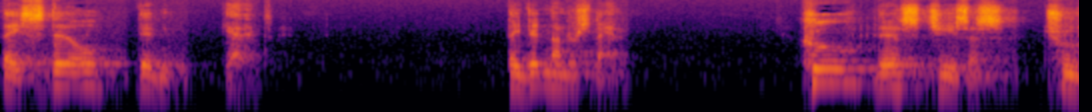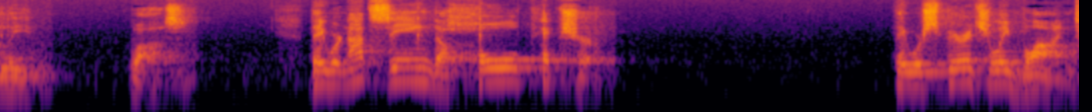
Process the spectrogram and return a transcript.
they still didn't get it they didn't understand who this Jesus truly was. They were not seeing the whole picture. They were spiritually blind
